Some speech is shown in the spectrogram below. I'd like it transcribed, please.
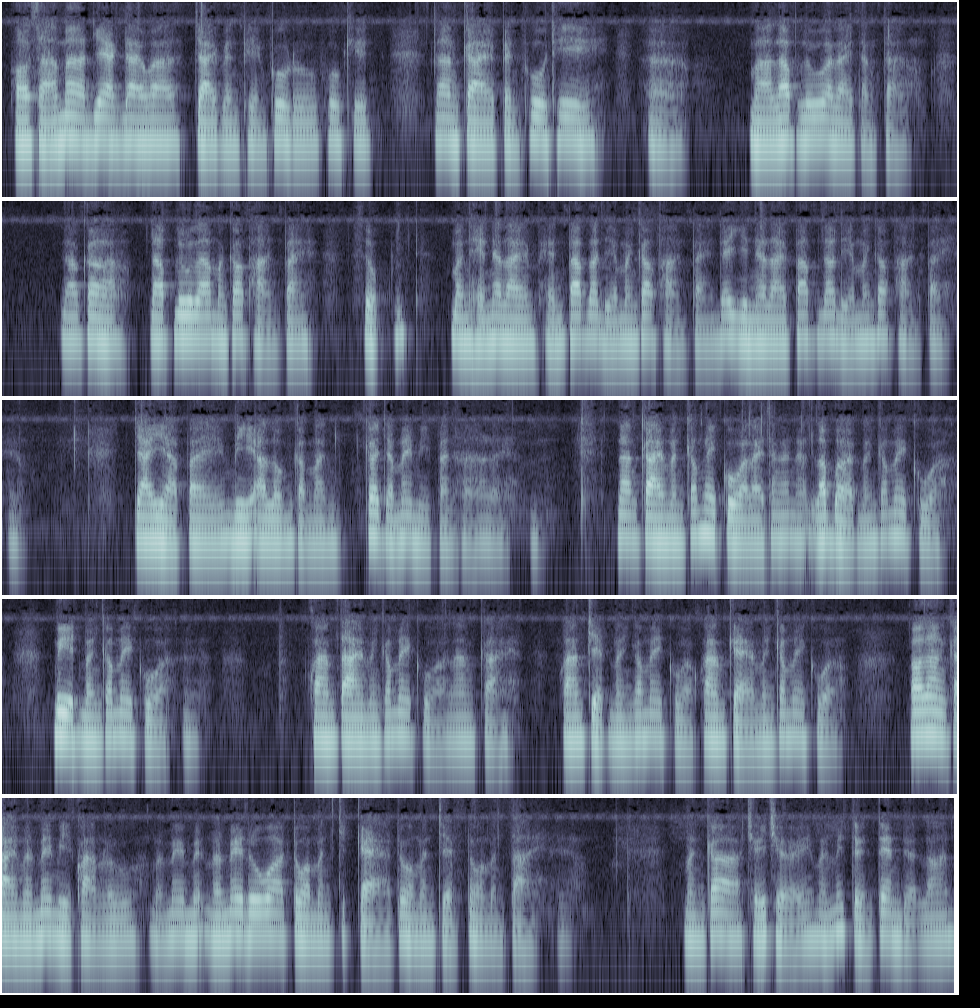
พอสามารถแยกได้ว่าใจเป็นเพียงผู้รู้ผู้คิด ร่างกายเป็นผู้ที่ มารับรู้อะไรต่างๆ แล้วก็รับรู้แล้วมันก็ผ่านไป สุขมันเห็นอะไรเห็นปั๊บแล้วเดี๋ยวมันก็ผ่านไป ได้ยินอะไรปั๊บแล้วเดี๋ยวมันก็ผ่านไป ใจอย่าไปมีอารมณ์กับมันก็จะไม่มีปัญหาอะไร ร่างกายมันก็ไม่กลัวอะไรทั้งนั้นนะระเบิดมันก็ไม่กลัว มีดมันก็ไม่กลัว ความตายมันก็ไม่กลัวร่างกาย ความเจ็บมันก็ไม่กลัว ความแก่มันก็ไม่กลัว เพราะร่างกายมันไม่มีความรู้ มันไม่ มันไม่รู้ว่าตัวมันแก่ ตัวมันเจ็บ ตัวมันตาย มันก็เฉยเฉย มันไม่ตื่นเต้นเดือดร้อน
